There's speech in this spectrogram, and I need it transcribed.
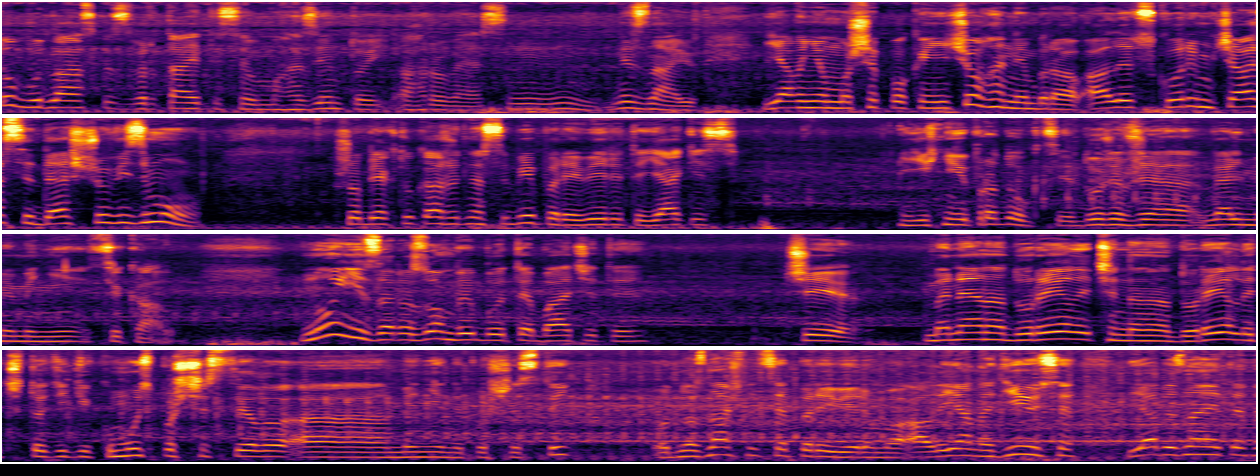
то, будь ласка, звертайтеся в магазин той Агровес. Не знаю. Я в ньому ще поки нічого не брав, але в скорім часі дещо візьму. Щоб, як то кажуть, на собі перевірити якість їхньої продукції. Дуже вже вельми мені цікаво. Ну і заразом ви будете бачити, чи мене надурили, чи не надурили, чи то тільки комусь пощастило, а мені не пощастить. Однозначно це перевіримо. Але я надіюся, я би знаєте,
